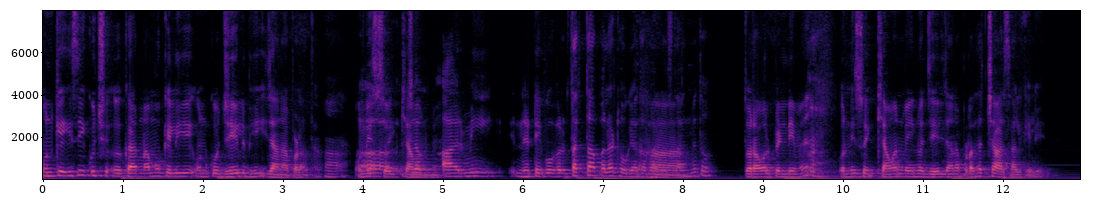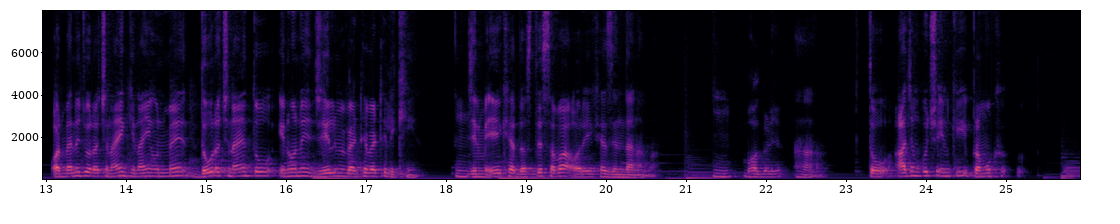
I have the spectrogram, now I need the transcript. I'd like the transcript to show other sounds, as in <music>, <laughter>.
उनके इसी कुछ कारनामों के लिए उनको जेल भी जाना पड़ा था। हाँ। उन्नीस सौ इक्यावन में। आर्मी ने टेक ओवर तख्ता पलट हो गया था हाँ, पाकिस्तान में तो। तो रावलपिंडी में उन्नीस में इन्हें जेल जाना पड़ा था चार साल के लिए। और मैंने जो रचनाएँ गिनाई उनमें दो रचनाएँ तो इन्होंने जेल में बैठे बैठे लिखी हैं। हम्म। जिनमें एक है दस्ते सबा और एक है ज़िंदा नामा बहुत बढ़िया। हाँ। तो आज हम कुछ इनकी प्रमुख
